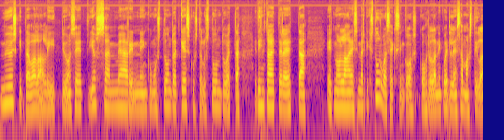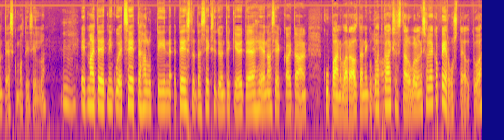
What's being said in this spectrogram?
myöskin tavallaan liittyy, on se, että jossain määrin niin kuin musta tuntuu, että keskustelussa tuntuu, että, että ihmiset ajattelee, että että me ollaan esimerkiksi turvaseksin kohdalla niin kuin edelleen samassa tilanteessa kuin me oltiin silloin. Mm. Et mä ajattelin, että, niin kuin, että se, että haluttiin testata seksityöntekijöitä ja heidän asiakkaitaan kupan varalta niin kuin 1800-luvulla, niin se oli aika perusteltua.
